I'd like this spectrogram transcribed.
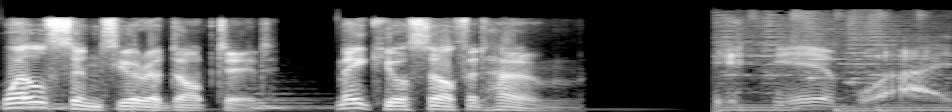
Well, since you're adopted, make yourself at home. Yeah, boy.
